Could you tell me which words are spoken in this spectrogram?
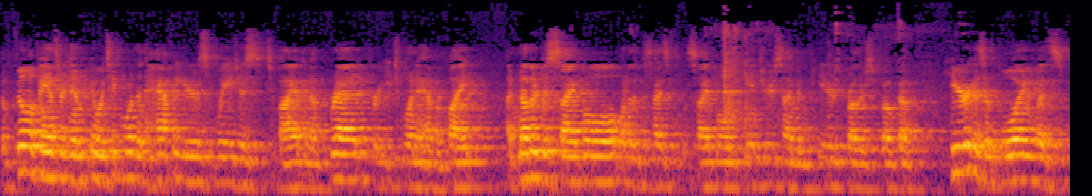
So Philip answered him, It would take more than half a year's wages to buy enough bread for each one to have a bite. Another disciple, one of the disciples, Andrew, Simon Peter's brother, spoke up. Here is a boy with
